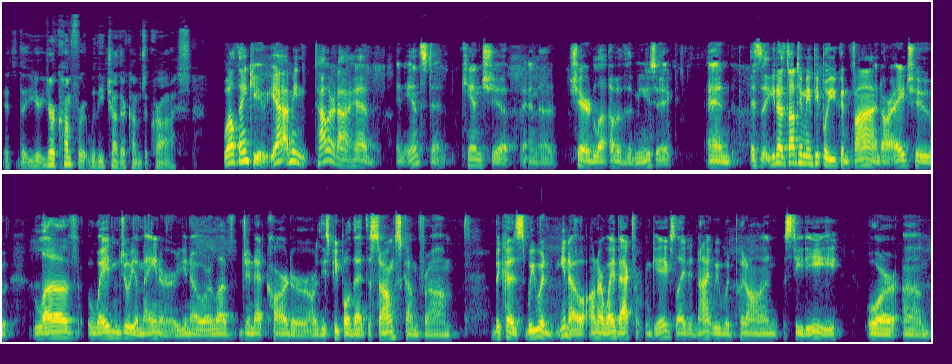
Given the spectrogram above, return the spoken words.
It's the, your your comfort with each other comes across. Well, thank you. Yeah, I mean, Tyler and I had an instant kinship and a shared love of the music. And it's you know, it's not too many people you can find our age who love Wade and Julia Mainer, you know, or love Janette Carter or these people that the songs come from. Because we would, you know, on our way back from gigs late at night, we would put on a CD or um,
